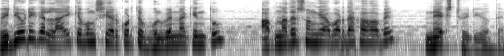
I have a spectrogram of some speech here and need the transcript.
ভিডিওটিকে লাইক এবং শেয়ার করতে ভুলবেন না কিন্তু। আপনাদের সঙ্গে আবার দেখা হবে নেক্সট ভিডিওতে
